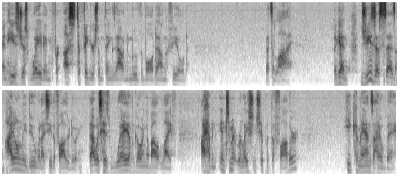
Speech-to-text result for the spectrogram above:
and he's just waiting for us to figure some things out and to move the ball down the field. That's a lie. Again, Jesus says, I only do what I see the Father doing. That was his way of going about life. I have an intimate relationship with the Father. He commands, I obey.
